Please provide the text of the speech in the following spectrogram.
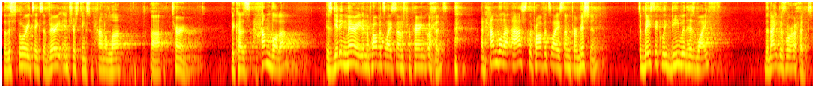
So this story takes a very interesting, subhanAllah, uh, turn. Because Hanzala is getting married and the Prophet ﷺ is preparing Uhud. And Hanzala asked the Prophet ﷺ permission to basically be with his wife the night before Uhud.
